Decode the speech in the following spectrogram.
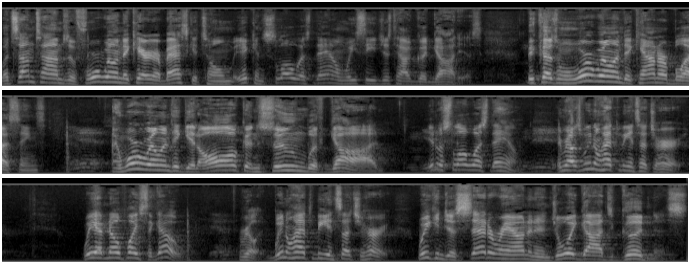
But sometimes, if we're willing to carry our baskets home, it can slow us down. We see just how good God is. Because when we're willing to count our blessings and we're willing to get all consumed with God, it'll slow us down. And realize we don't have to be in such a hurry. We have no place to go, really. We don't have to be in such a hurry. We can just sit around and enjoy God's goodness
